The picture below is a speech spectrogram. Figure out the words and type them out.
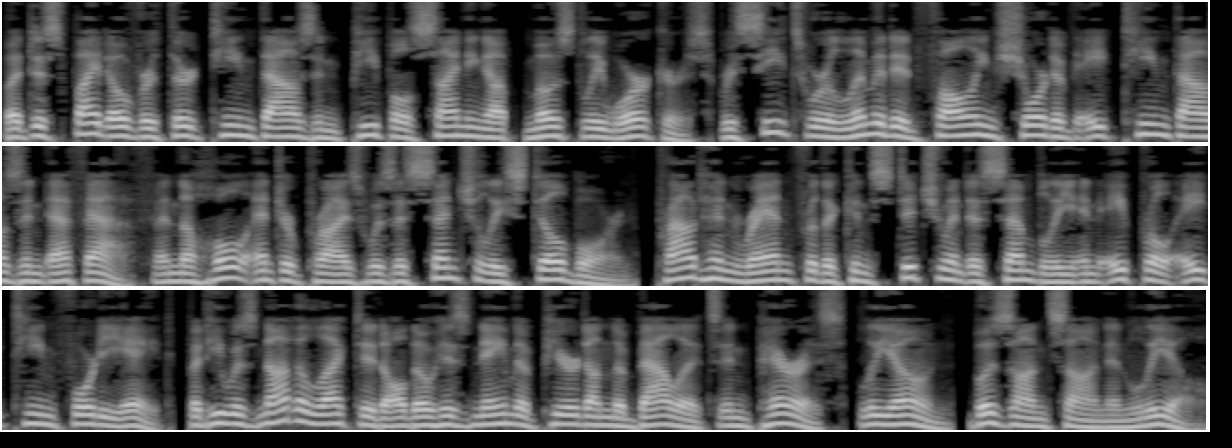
but despite over 13,000 people signing up mostly workers receipts were limited falling short of 18,000 FF and the whole enterprise was essentially stillborn. Proudhon ran for the Constituent Assembly in April 1848, but he was not elected although his name appeared on the ballots in Paris, Lyon, Besançon and Lille.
